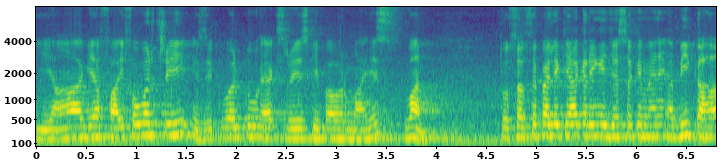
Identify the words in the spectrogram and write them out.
यहाँ आ गया five over three is equal to x raise की पावर माइनस वन तो सबसे पहले क्या करेंगे? जैसा कि मैंने अभी कहा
